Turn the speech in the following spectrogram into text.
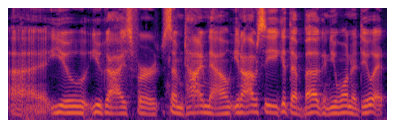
uh, you, you guys for some time now, you know, obviously you get that bug and you want to do it.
